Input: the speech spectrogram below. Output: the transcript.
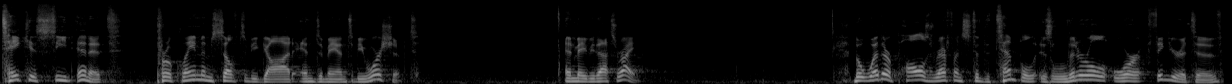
take his seat in it, proclaim himself to be God, and demand to be worshiped. And maybe that's right. But whether Paul's reference to the temple is literal or figurative,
